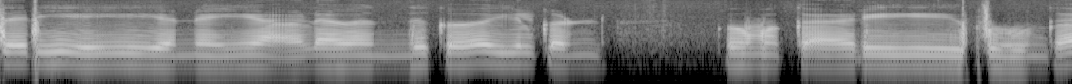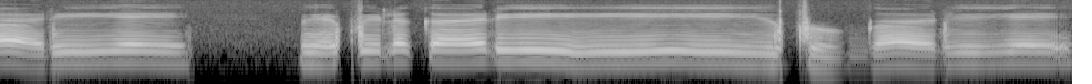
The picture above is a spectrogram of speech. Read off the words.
சரியே என்னை ஆள வந்து கோயில் கண்ட குமக்காரி பூங்காரியே வேப்பிலக்காரி. பூங்காரியே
